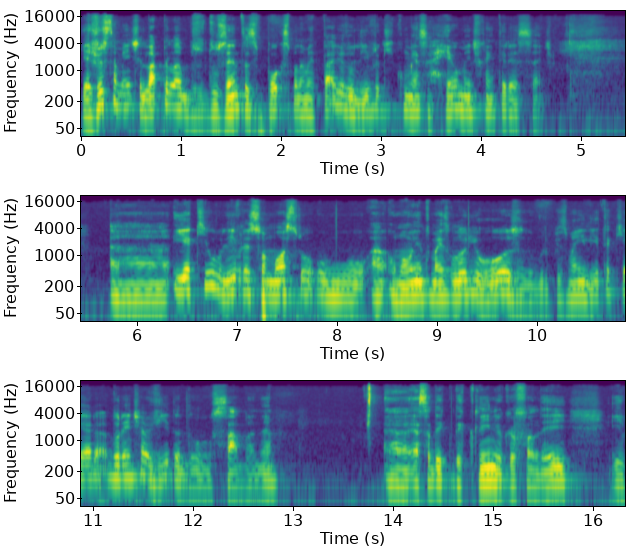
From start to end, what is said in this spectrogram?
E é justamente lá pelas 200 e poucos, pela metade do livro, que começa a realmente ficar interessante. Uh, e aqui o livro só mostra o, a, o momento mais glorioso do grupo ismaelita, que era durante a vida do Saba, né? Uh, essa de, declínio que eu falei e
